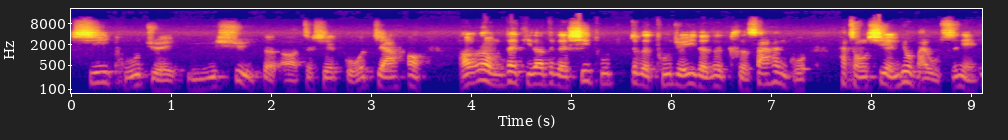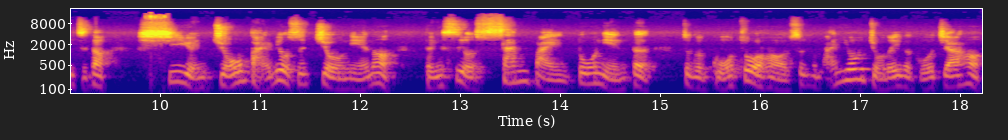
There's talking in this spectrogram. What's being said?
西突厥余绪的哦这些国家哦。好，那我们再提到这个西突这个突厥裔的这个可萨汗国，它从西元六百五十年一直到西元九百六十九年哦，等于是有三百多年的这个国祚哈，是个蛮悠久的一个国家哈。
